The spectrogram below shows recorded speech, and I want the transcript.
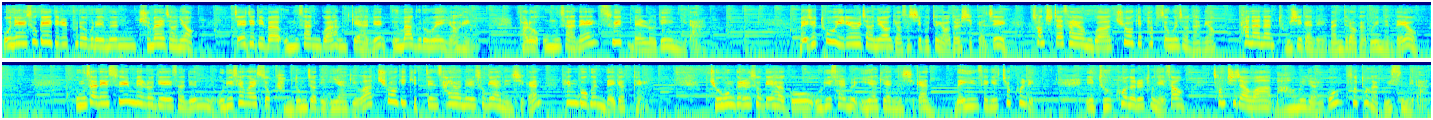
오늘 소개해드릴 프로그램은 주말 저녁 재즈 디바 웅산과 함께하는 음악으로의 여행, 바로 웅산의 스윗 멜로디입니다. 매주 토 일요일 저녁 6시부터 8시까지 청취자 사연과 추억의 팝송을 전하며 편안한 2시간을 만들어가고 있는데요. 웅산의 스윗 멜로디에서는 우리 생활 속 감동적인 이야기와 추억이 깃든 사연을 소개하는 시간 행복은 내 곁에 좋은 글을 소개하고 우리 삶을 이야기하는 시간 내 인생의 초콜릿 이 두 코너를 통해서 청취자와 마음을 열고 소통하고 있습니다.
